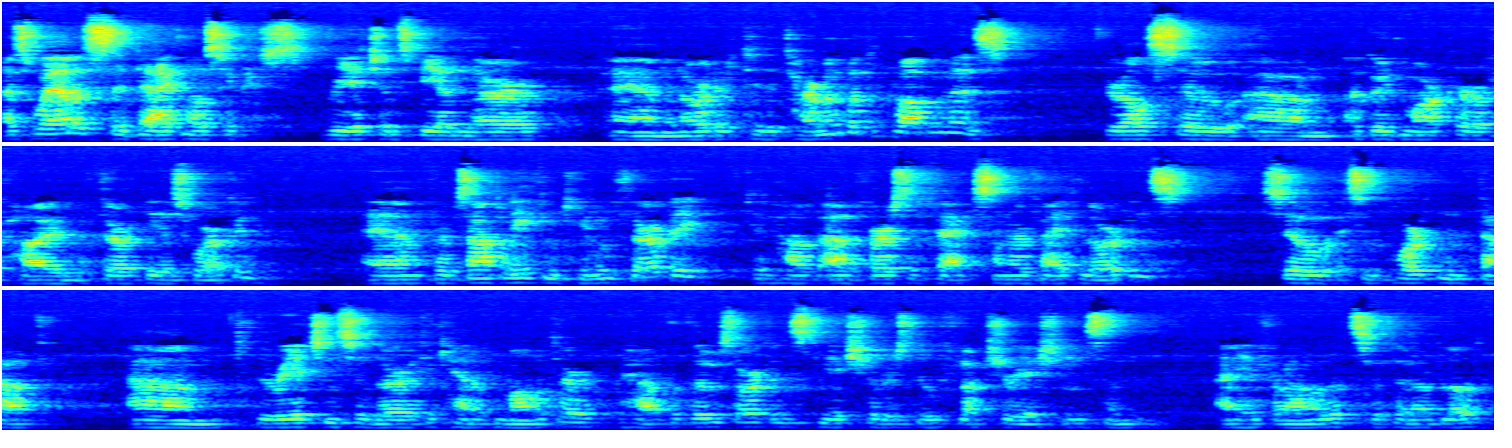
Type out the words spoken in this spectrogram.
as well as the diagnostic reagents being there um, in order to determine what the problem is, they're also um, a good marker of how the therapy is working. Um, for example, even chemotherapy can have adverse effects on our vital organs. So, it's important that um, the reagents are there to kind of monitor the health of those organs to make sure there's no fluctuations in any of our within our blood.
